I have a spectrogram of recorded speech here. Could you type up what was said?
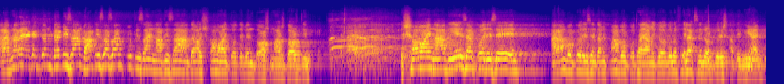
আর আপনারা এক একজন চান পুতি চান, নাতি চান তোমার সময় তো দেবেন দশ মাস, দশ দিন। সময় না দিয়ে যা করেছেন, আরম্ভ করেছেন আমি পাবো কোথায়? আমি কি ওগুলো ফেলাক্সি লোড করে সাথে নিয়ে আসব?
